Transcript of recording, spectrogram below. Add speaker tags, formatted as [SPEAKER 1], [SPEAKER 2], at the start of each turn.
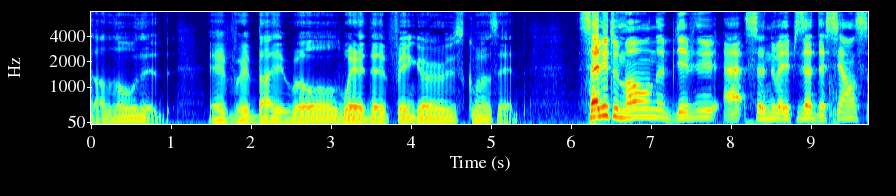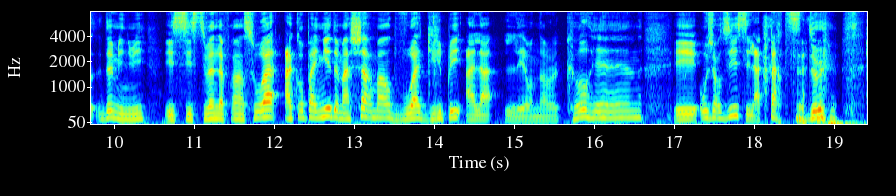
[SPEAKER 1] Are loaded. Everybody roll where the fingers crossed. Salut tout le monde, bienvenue à ce nouvel épisode de Science de minuit. Ici Steven Lefrançois, accompagné de ma charmante voix grippée à la Leonard Cohen. Et aujourd'hui, c'est la partie 2.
